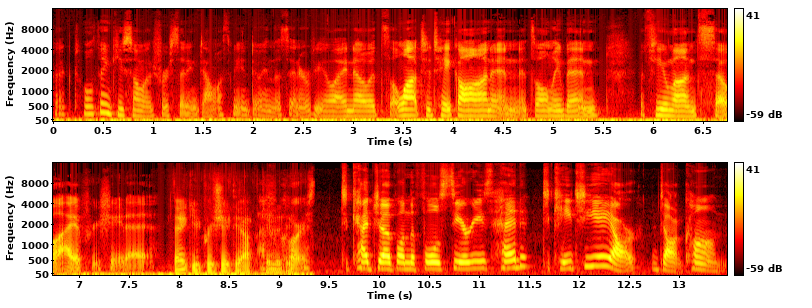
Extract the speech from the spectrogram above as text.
Perfect. Well, thank you so much for sitting down with me and doing this interview. I know it's a lot to take on and it's only been a few months, so I appreciate it. Thank you. Appreciate the opportunity. Of course. To catch up on the full series, head to KTAR.com.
